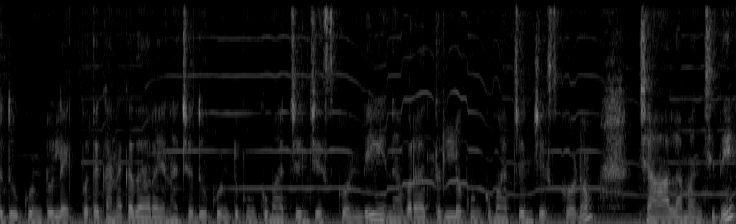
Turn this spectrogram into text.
చదువుకుంటూ లేకపోతే కనకదార అయినా చదువుకుంటూ కుంకుమార్చన చేసుకోండి. ఈ నవరాత్రుల్లో కుంకుమార్చన చేసుకోవడం చాలా మంచిది.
